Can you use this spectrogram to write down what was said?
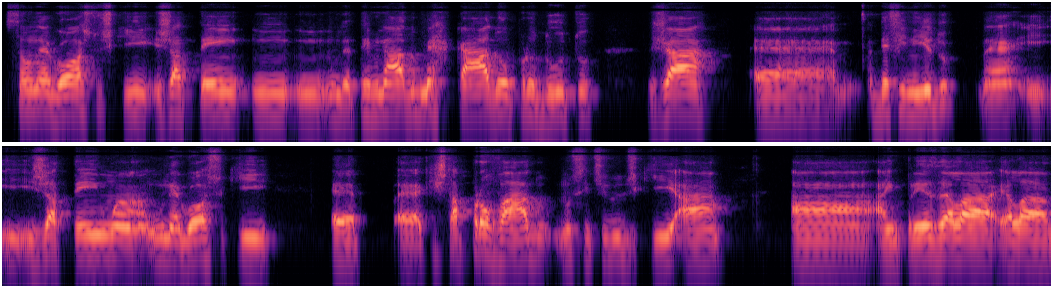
são negócios que já têm um, um determinado mercado ou produto já é, definido, né? E, e já tem uma, um negócio que, é, é, que está provado no sentido de que a, a, a empresa ela, ela,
